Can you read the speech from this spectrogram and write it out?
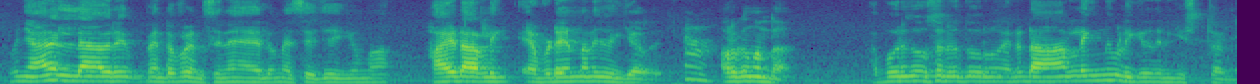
അപ്പം ഞാൻ എല്ലാവരും ഇപ്പം എന്റെ ഫ്രണ്ട്സിനെ ആയാലും മെസ്സേജ് ചെയ്യുമ്പോൾ ഹായ് ഡാർലിംഗ് എവിടെയെന്നാണ് ചോദിക്കാറ്? അവർക്കൊന്നുണ്ടാ അപ്പോൾ അപ്പൊ ഒരു ദിവസം എടുത്ത് പറഞ്ഞു എന്റെ ഡാർലിംഗ് എന്ന് വിളിക്കുന്നത് എനിക്ക് ഇഷ്ടമല്ല.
